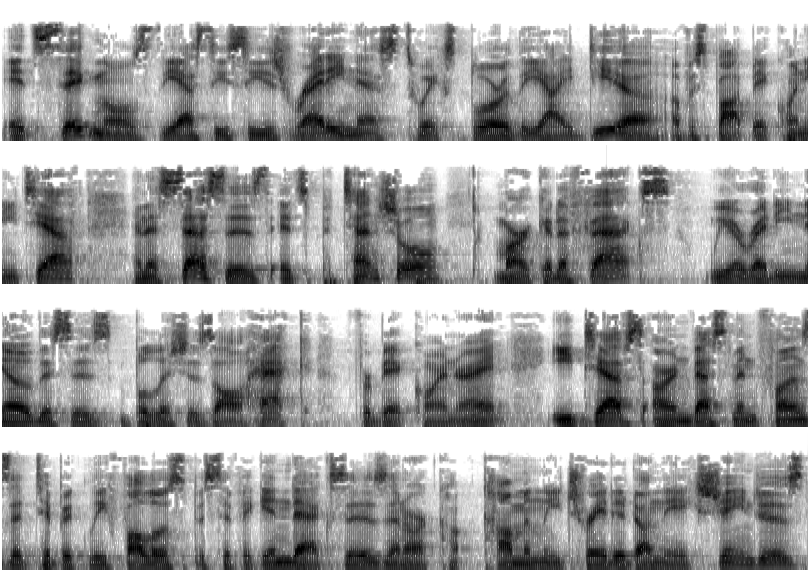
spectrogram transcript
it signals the SEC's readiness to explore the idea of a spot Bitcoin ETF and assesses its potential market effect we already know this is bullish as all heck for Bitcoin, right? ETFs are investment funds that typically follow specific indexes and are co- commonly traded on the exchanges.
